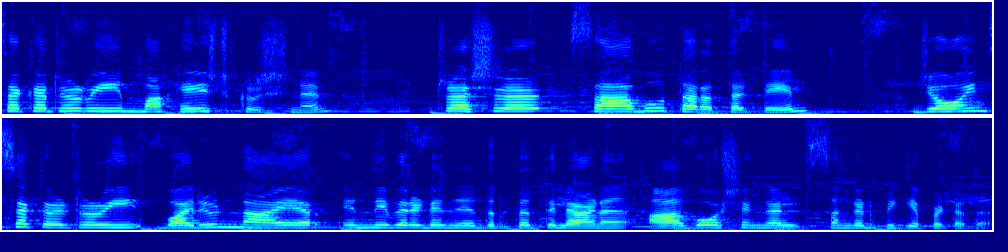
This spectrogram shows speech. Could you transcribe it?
secretary Mahesh Krishnan treasurer Sabu Tharathattel joint secretary Varun Nair എന്നിവരുടെ നേതൃത്വത്തിലാണ് ആഘോഷങ്ങൾ സംഘടിപ്പിക്കപ്പെട്ടത്.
